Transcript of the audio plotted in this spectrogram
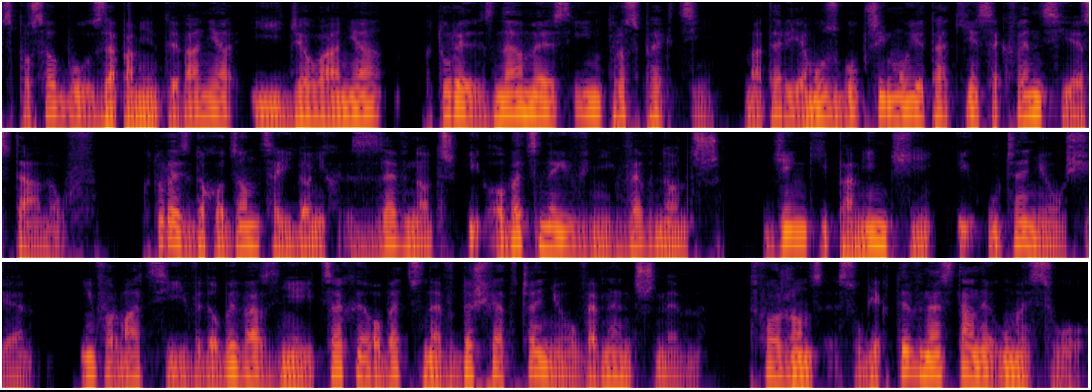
sposobu zapamiętywania i działania, który znamy z introspekcji. Materia mózgu przyjmuje takie sekwencje stanów, które z dochodzącej do nich z zewnątrz i obecnej w nich wewnątrz, dzięki pamięci i uczeniu się, informacji wydobywa z niej cechy obecne w doświadczeniu wewnętrznym, tworząc subiektywne stany umysłu.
